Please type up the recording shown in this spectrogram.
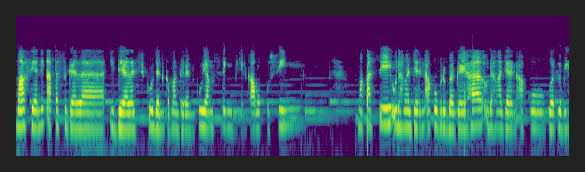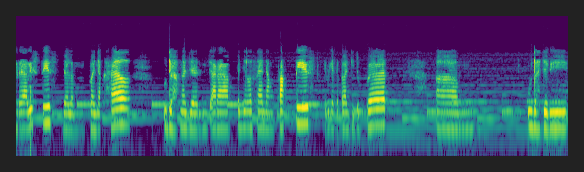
Maaf ya Nik atas segala idealisku dan kemageranku yang sering bikin kamu pusing. Makasih udah ngajarin aku berbagai hal udah ngajarin aku buat lebih realistis dalam banyak hal udah ngajarin cara penyelesaian yang praktis ketika kita lagi debat. Um, udah jadi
